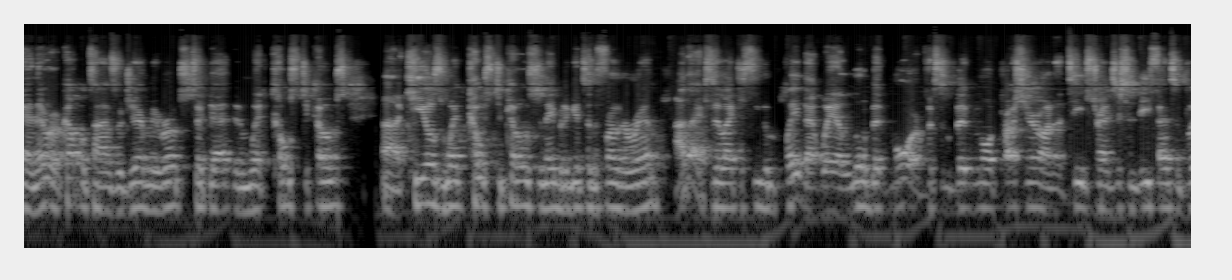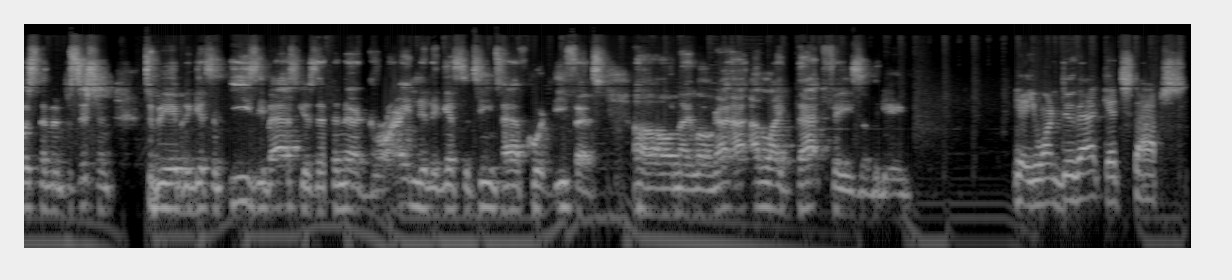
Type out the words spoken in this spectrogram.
And there were a couple times where Jeremy Roach took that and went coast to coast. Uh, Keels went coast to coast and able to get to the front of the rim. I'd actually like to see them play that way a little bit more, puts a bit more pressure on a team's transition defense and puts them in position to be able to get some easy baskets and then they're grinding against the team's half court defense uh, all night long. I, I, I like that phase of the game. Yeah, you want to do that? Get stops.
